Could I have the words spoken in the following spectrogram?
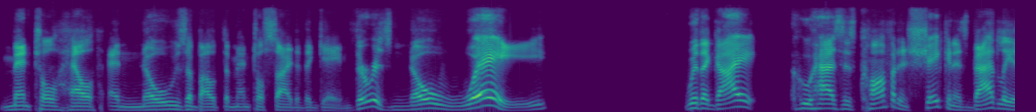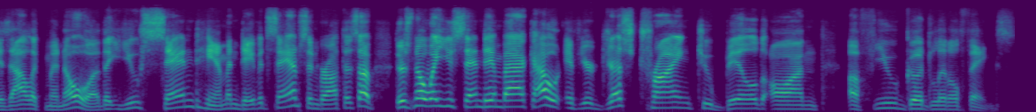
mental health and knows about the mental side of the game. There is no way with a guy who has his confidence shaken as badly as Alek Manoah that you send him and David Samson brought this up. There's no way you send him back out if you're just trying to build on a few good little things.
